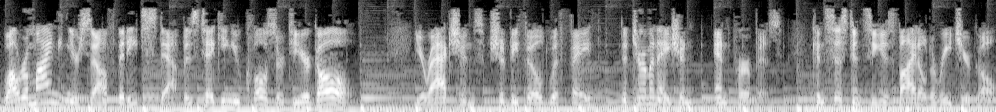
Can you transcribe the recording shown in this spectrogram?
while reminding yourself that each step is taking you closer to your goal. Your actions should be filled with faith, determination, and purpose. Consistency is vital to reach your goal.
